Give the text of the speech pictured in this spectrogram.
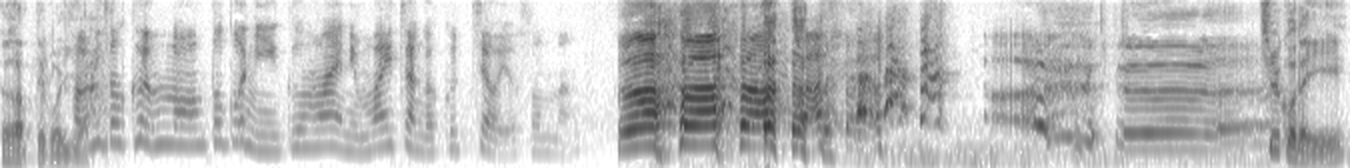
かかってこいや。ハミドくんのとこに行く前に舞ちゃんが食っちゃうよそんなん。中古でいい？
